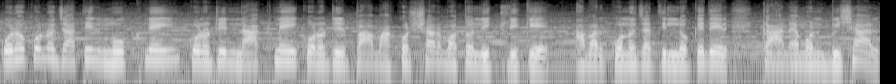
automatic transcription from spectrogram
কোনো কোনো জাতির মুখ নেই, কোনোটির নাক নেই, কোনোটির পা মাকড়সার মতো লিকলিকে। আবার কোনো জাতির লোকেদের কান এমন বিশাল,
